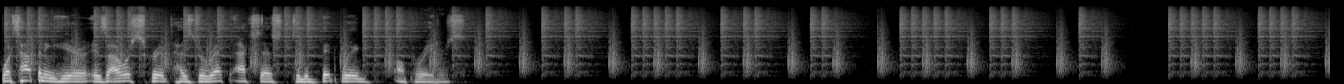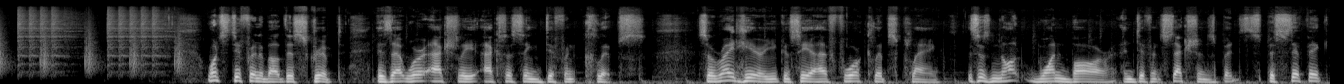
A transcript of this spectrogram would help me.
What's happening here is our script has direct access to the Bitwig operators. What's different about this script is that we're actually accessing different clips. So right here, you can see I have four clips playing. This is not one bar and different sections, but specific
